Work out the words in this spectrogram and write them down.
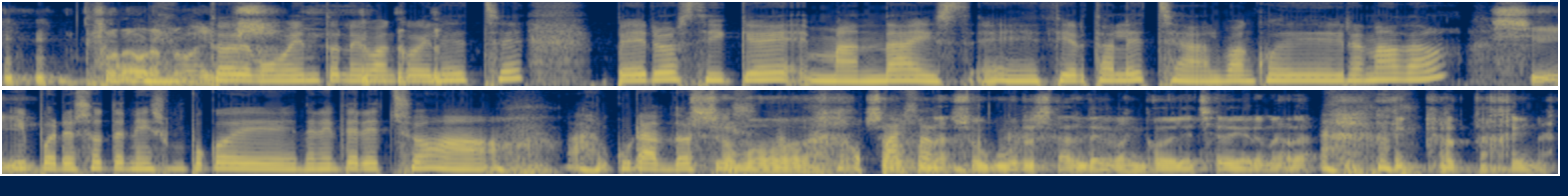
no hay. De momento no hay banco de leche, pero sí que mandáis eh, cierta leche al Banco de Granada y por eso tenéis un poco de tenéis derecho a, algunas dosis. Somos, somos una sucursal del Banco de Leche de Granada, en Cartagena.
